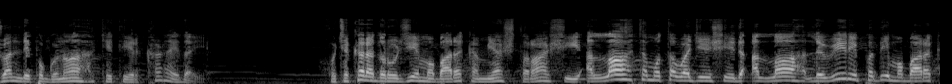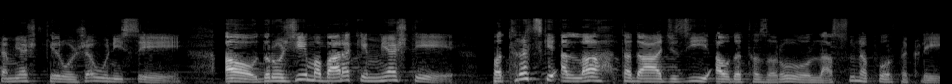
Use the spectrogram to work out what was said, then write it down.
ژوند دې په ګناه کې تیر کړی دی خو چې کله د روژې مبارکه میاشت راشي الله ته متوجه شي د الله له ویرې په دې مبارکه میاشت کې روژه ونیسي او د روژې مبارکې میاشتې په ترڅ کې الله ته د عاجزي او د تضرع لاسونه پورته کړي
